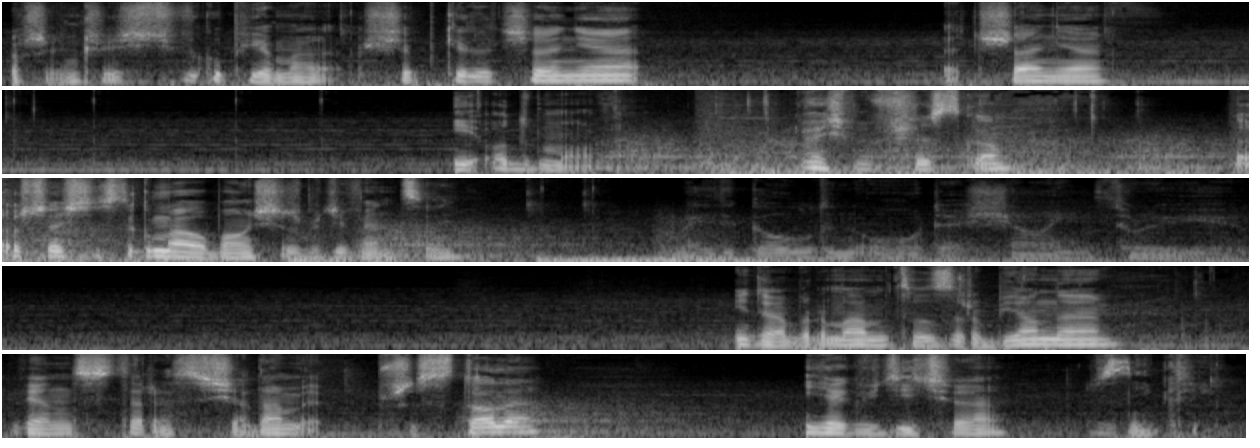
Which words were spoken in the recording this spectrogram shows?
Proszę, większość wykupiłem, ale szybkie leczenie. Leczenie. I odmowa. Weźmy wszystko. To szczęście z tego mało, bo on się, że będzie więcej. I dobra, mamy to zrobione, więc teraz siadamy przy stole i jak widzicie, znikli.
